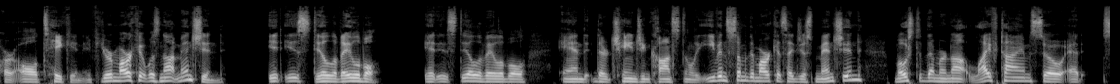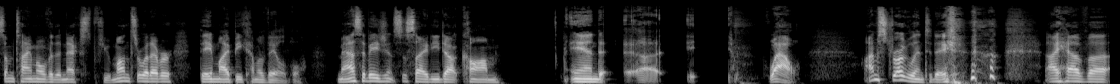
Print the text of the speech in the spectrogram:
are all taken. If your market was not mentioned, it is still available. It is still available and they're changing constantly. Even some of the markets I just mentioned, most of them are not lifetime. So at some time over the next few months or whatever, they might become available. MassiveAgentSociety.com. And uh, it, wow, I'm struggling today. I have uh,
